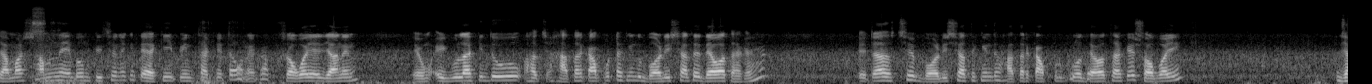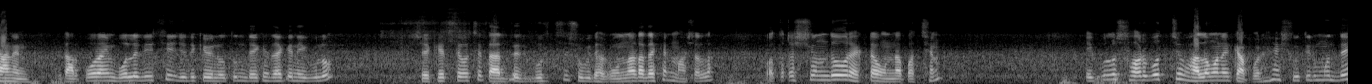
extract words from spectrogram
জামার সামনে এবং পিছনে কিন্তু একই প্রিন্ট থাকে, এটা অনেক সবাই জানেন। এবং এগুলা কিন্তু হাতার কাপড়টা কিন্তু বডির সাথে দেওয়া থাকে হ্যাঁ? এটা হচ্ছে বডির সাথে কিন্তু হাতার কাপড়গুলো দেওয়া থাকে, সবাই জানেন। তারপর আমি বলে দিচ্ছি, যদি কেউ নতুন দেখে থাকেন এগুলো, সেক্ষেত্রে হচ্ছে তাদের বুঝতে সুবিধা হবে। ওনাটা দেখেন মাসাল্লাহ কতটা সুন্দর একটা ওন্না পাচ্ছেন। এগুলো সর্বোচ্চ ভালো মানের কাপড় হ্যাঁ? সুতির মধ্যে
